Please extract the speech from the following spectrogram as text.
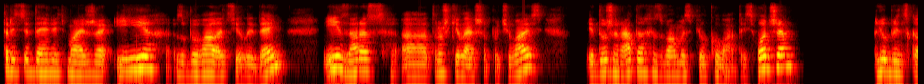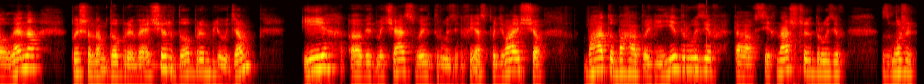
39 майже, і збивала цілий день. І зараз а, трошки легше почуваюсь і дуже рада з вами спілкуватись. Отже, Люблінська Олена пише нам добрий вечір добрим людям і е, відмічає своїх друзів. Я сподіваюся, що багато-багато її друзів та всіх наших друзів зможуть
